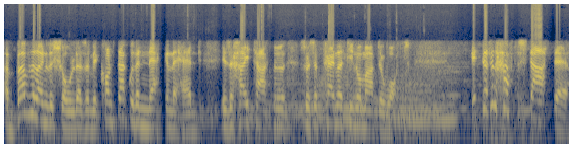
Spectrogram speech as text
above the line of the shoulders and make contact with the neck and the head is a high tackle, so it's a penalty no matter what. It doesn't have to start there.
